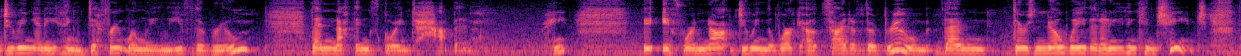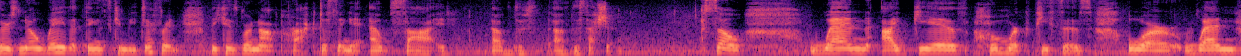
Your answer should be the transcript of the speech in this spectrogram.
doing anything different when we leave the room then nothing's going to happen right if we're not doing the work outside of the room, then there's no way that anything can change. There's no way that things can be different because we're not practicing it outside of the of the session. So when I give homework pieces, or when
